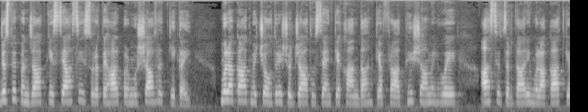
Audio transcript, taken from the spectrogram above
जिसमें पंजाब की सियासी सूरत हाल पर मुशावरत की गई। मुलाकात में चौधरी शुजात हुसैन के ख़ानदान के अफराद भी शामिल हुए। आसिफ जरदारी मुलाकात के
